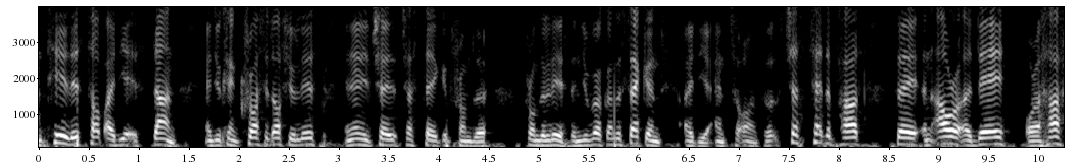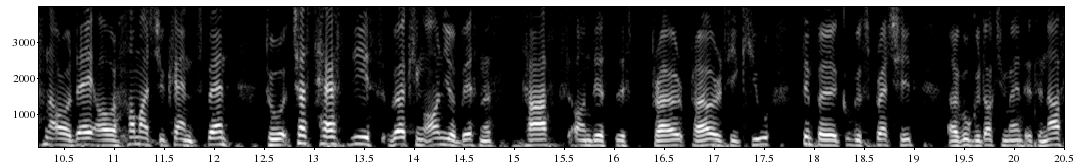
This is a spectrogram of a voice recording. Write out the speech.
until this top idea is done, and you can cross it off your list, and then you just take it from the from the list and you work on the second idea and so on. So it's just set apart, say an hour a day or a half an hour a day or how much you can spend to just have these working on your business tasks on this this prior, priority queue. Simple Google spreadsheet, uh, Google document is enough,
